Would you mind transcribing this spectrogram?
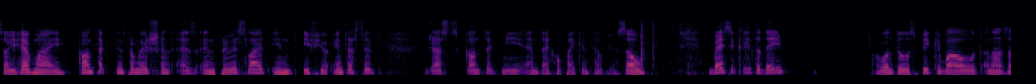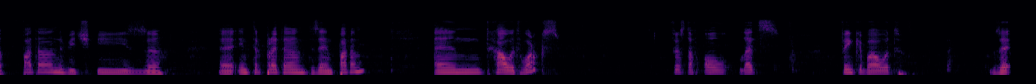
So you have my contact information as in previous slide and if you're interested just contact me and I hope I can help you. So basically today I want to speak about another pattern which is uh, uh, interpreter design pattern and how it works. First of all let's think about the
